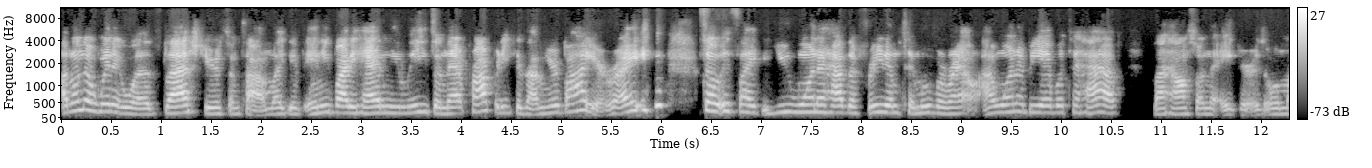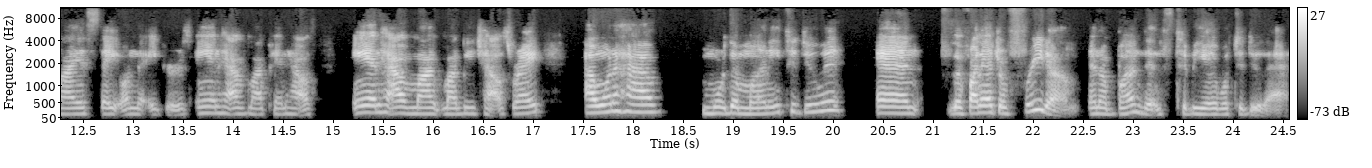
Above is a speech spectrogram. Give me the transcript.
I don't know when it was, last year sometime. Like if anybody had any leads on that property, because I'm your buyer, right? so it's like you want to have the freedom to move around. I want to be able to have my house on the acres or my estate on the acres and have my penthouse and have my my beach house, right? I want to have more the money to do it and the financial freedom and abundance to be able to do that.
